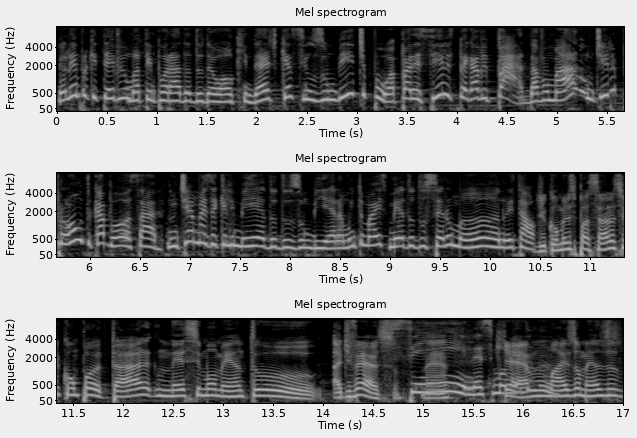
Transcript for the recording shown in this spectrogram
Eu lembro que teve uma temporada do The Walking Dead que, assim, o zumbi, tipo, aparecia, eles pegavam e pá, dava uma, um tiro e pronto, acabou, sabe? Não tinha mais aquele medo do zumbi, era muito mais medo do ser humano e tal. De como eles passaram a se comportar nesse momento adverso. Sim, né? nesse Que é momento- mais ou menos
